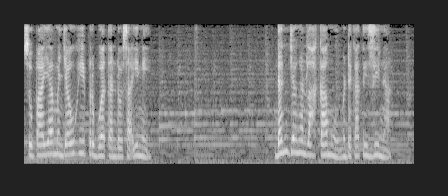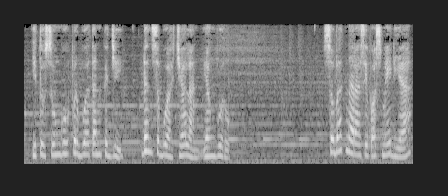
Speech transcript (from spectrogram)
supaya menjauhi perbuatan dosa ini dan janganlah kamu mendekati zina. Itu sungguh perbuatan keji dan sebuah jalan yang buruk. Sobat narasi pos media,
